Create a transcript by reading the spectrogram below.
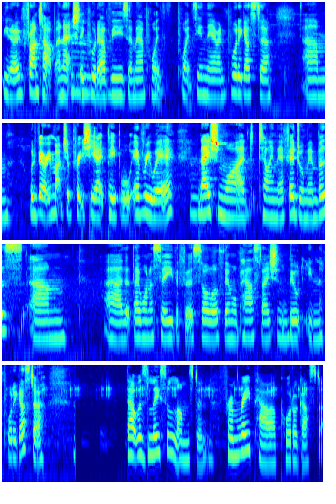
you know, front up and actually put our views and our points points in there. And Port Augusta. Um, would very much appreciate people everywhere, nationwide, telling their federal members um, uh, that they want to see the first solar thermal power station built in Port Augusta. That was Lisa Lumsden from Repower Port Augusta.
